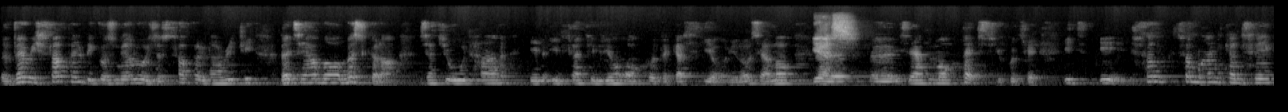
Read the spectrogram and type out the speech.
very supple because Merlot is a supple variety, but they are more muscular that you would have in, in or Côte de Castillon, you know, they are more, yes. Uh, uh, they have more pets, you could say. It, it, some, someone can say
